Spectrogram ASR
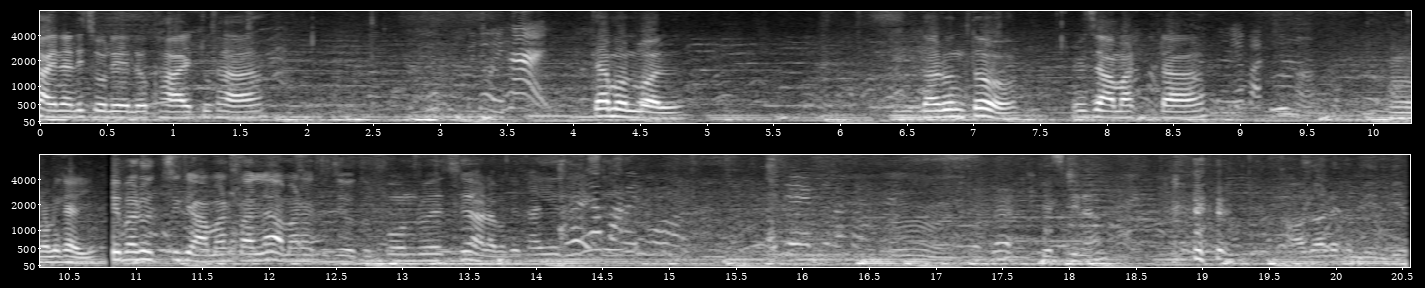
ফাইনালি চলে এলো খা একটু খা। কেমন বল? দারুণ তো? এই যে আমারটা। আমি খাই। এবার হচ্ছে কি আমার পালা আমার হাতে যেহেতু ফোন রয়েছে আর আমাকে খাইয়ে দিচ্ছে। টেস্টি না? খাওয়া দাওয়াটা তো মেন দিয়ে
